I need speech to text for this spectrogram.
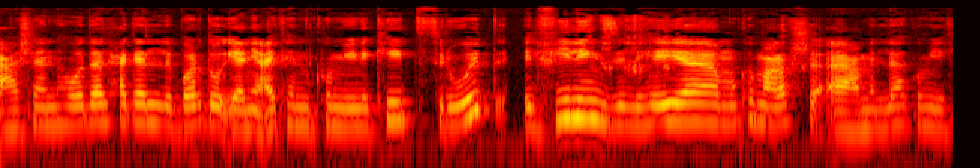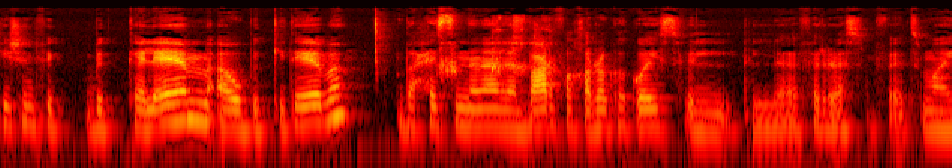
عشان هو ده الحاجة اللي برضو يعني I can communicate through it. الفيلينجز اللي هي ممكن معرفش أعمل لها communication في بالكلام أو بالكتابة. بحس إن أنا بعرف أخرجها كويس في ال- في الرسم. ف it's my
